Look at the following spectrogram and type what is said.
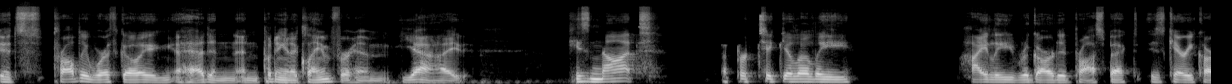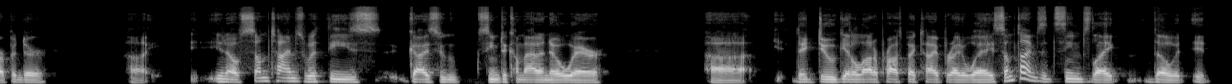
it's probably worth going ahead and, and putting in a claim for him. Yeah, I, he's not a particularly highly regarded prospect is Kerry Carpenter. Uh, you know, sometimes with these guys who seem to come out of nowhere, uh, they do get a lot of prospect hype right away. Sometimes it seems like though it, it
